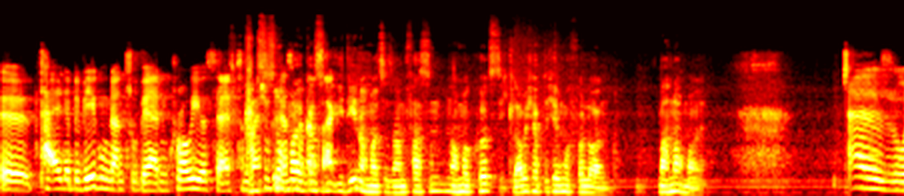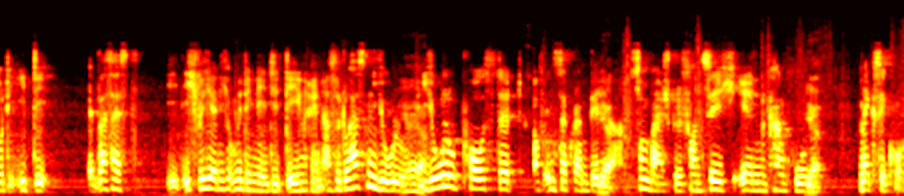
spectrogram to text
äh, Teil der Bewegung dann zu werden. Grow yourself zum kannst Beispiel. Noch mal, kannst du die Idee nochmal zusammenfassen? Nochmal kurz. Ich glaube, ich habe dich irgendwo verloren. Mach nochmal. Also die Idee, was heißt, ich will ja nicht unbedingt in Ideen reden. Also du hast ein YOLO. Ja, ja. YOLO postet auf Instagram Bilder, ja. zum Beispiel von sich in Cancun, Mexiko.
